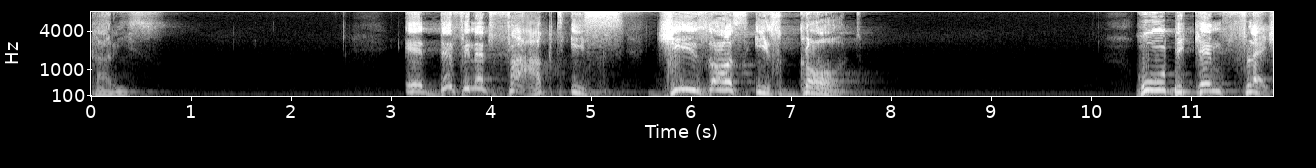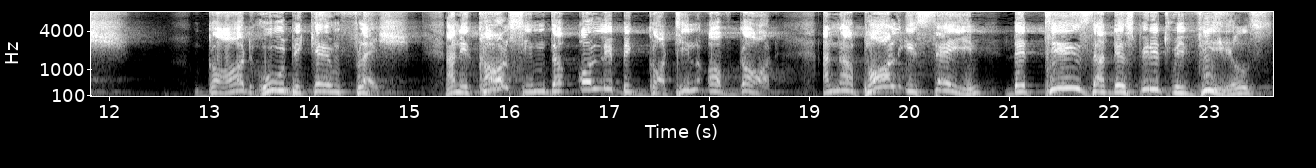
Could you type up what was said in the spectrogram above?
charis. A definite fact is Jesus is God who became flesh. God who became flesh. And he calls him the only begotten of God. And now Paul is saying the things that the Spirit reveals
